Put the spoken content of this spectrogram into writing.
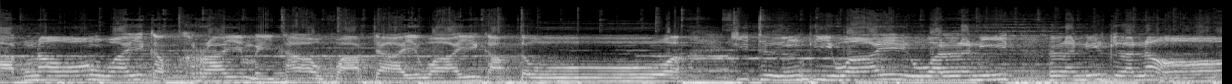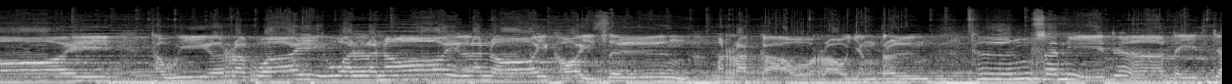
ากน้องไว้กับใครไม่เท่าฝากใจไว้กับตัว คิดถึงพี่ไว้วันละนิด ละนิดละหน่อยทวีรักไว้วันละน้อยละน้อยคอยซึ้งรักเก่าเรายังตรึง ถึงสนิทติดใจ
